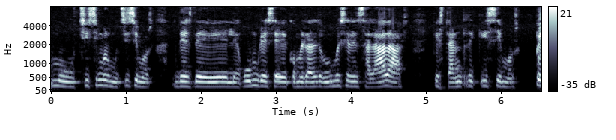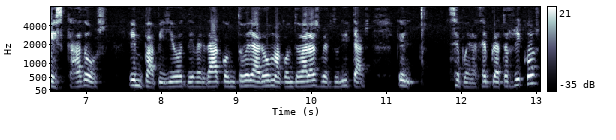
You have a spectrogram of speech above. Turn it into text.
muchísimos, muchísimos, desde legumbres, eh, comer las legumbres en ensaladas, que están riquísimos, pescados en papillot, de verdad, con todo el aroma, con todas las verduritas, que se pueden hacer platos ricos,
